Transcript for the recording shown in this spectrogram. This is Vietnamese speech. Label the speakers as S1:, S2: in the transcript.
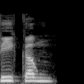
S1: phi công.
